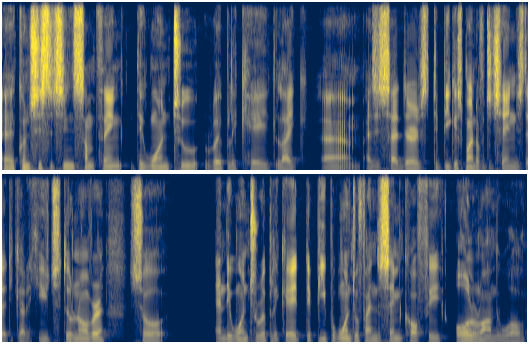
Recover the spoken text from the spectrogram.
Uh, consistency is something they want to replicate. Like um, as you said, there's the biggest point of the chain is that you got a huge turnover. So and they want to replicate. The people want to find the same coffee all around the world.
